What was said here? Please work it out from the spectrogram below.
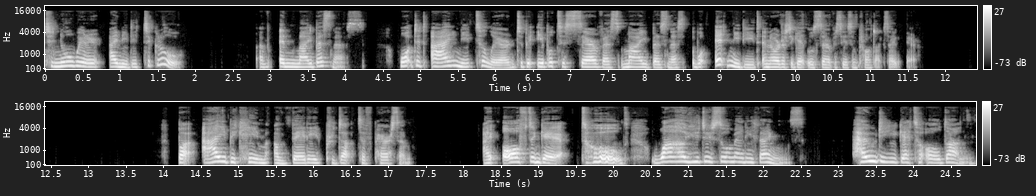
to know where I needed to grow um, in my business. What did I need to learn to be able to service my business, what it needed in order to get those services and products out there? But I became a very productive person. I often get told, wow, you do so many things. How do you get it all done?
